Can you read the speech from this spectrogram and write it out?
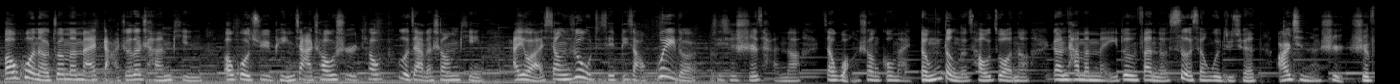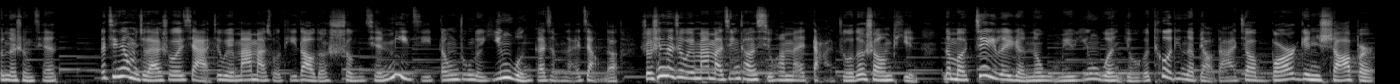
包括呢专门买打折的产品，包括去平价超市挑特价的商品，还有啊像肉这些比较贵的这些食材呢，在网上购买等等的操作呢，让他们每一顿饭的色香味俱全，而且呢是十分的省钱。那今天我们就来说一下这位妈妈所提到的省钱秘籍当中的英文该怎么来讲的。首先呢，这位妈妈经常喜欢买打折的商品。那么这一类人呢，我们用英文有个特定的表达叫 bargain shopper。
